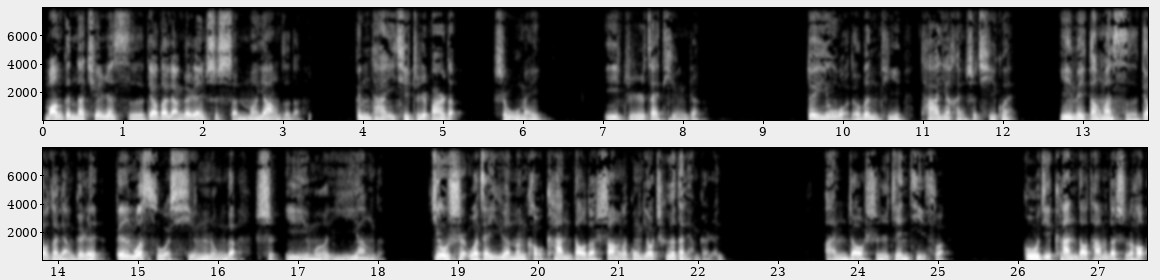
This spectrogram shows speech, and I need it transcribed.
忙跟他确认死掉的两个人是什么样子的。跟他一起值班的是吴梅，一直在听着。对于我的问题，他也很是奇怪，因为当晚死掉的两个人跟我所形容的是一模一样的。就是我在医院门口看到的上了公交车的两个人。按照时间计算，估计看到他们的时候，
